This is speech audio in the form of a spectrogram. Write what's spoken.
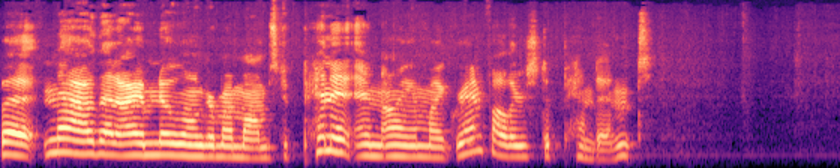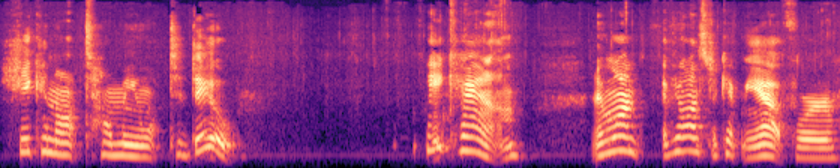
But now that I am no longer my mom's dependent and I am my grandfather's dependent, she cannot tell me what to do. He can. And if he wants to kick me out for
